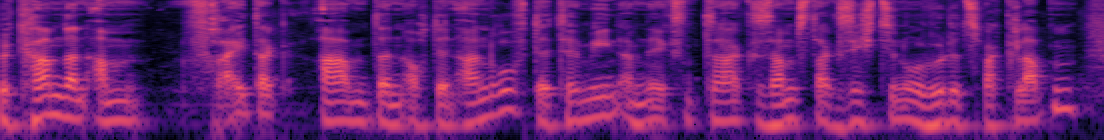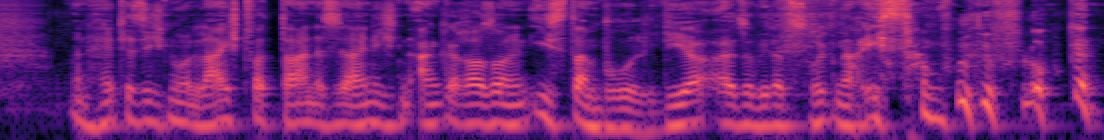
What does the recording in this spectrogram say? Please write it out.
bekam dann am Freitagabend dann auch den Anruf, der Termin am nächsten Tag, Samstag 16 Uhr, würde zwar klappen, man hätte sich nur leicht vertan, es sei nicht in Ankara, sondern in Istanbul. Wir also wieder zurück nach Istanbul geflogen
